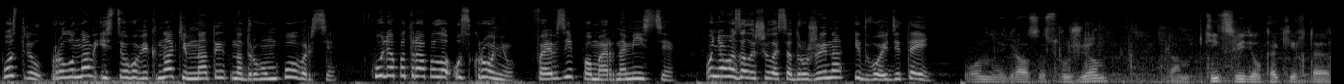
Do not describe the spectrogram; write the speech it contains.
Постріл пролунав із цього вікна кімнати на другому поверсі. Куля потрапила у скроню. Февзі помер на місці. У нього залишилася дружина і двоє дітей. Он игрался с ружьем, там птиц видел каких-то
